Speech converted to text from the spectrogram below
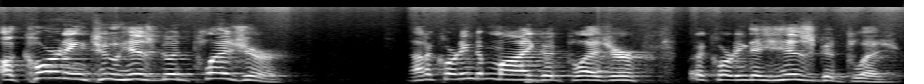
according to His good pleasure. Not according to my good pleasure, but according to His good pleasure.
